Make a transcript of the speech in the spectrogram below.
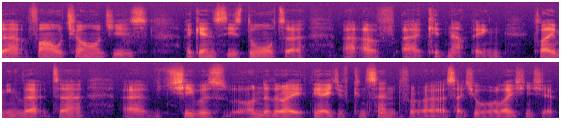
uh, file charges against his daughter of kidnapping, claiming that uh, she was under the, the age of consent for a sexual relationship,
